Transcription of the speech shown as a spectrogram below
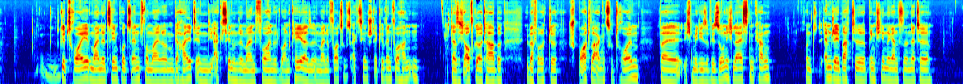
getreu meine 10% von meinem Gehalt in die Aktien und in meinen 401k, also in meine Vorzugsaktien stecke, wenn vorhanden. Dass ich aufgehört habe, über verrückte Sportwagen zu träumen, weil ich mir die sowieso nicht leisten kann. Und MJ macht, äh, bringt hier eine ganz nette,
